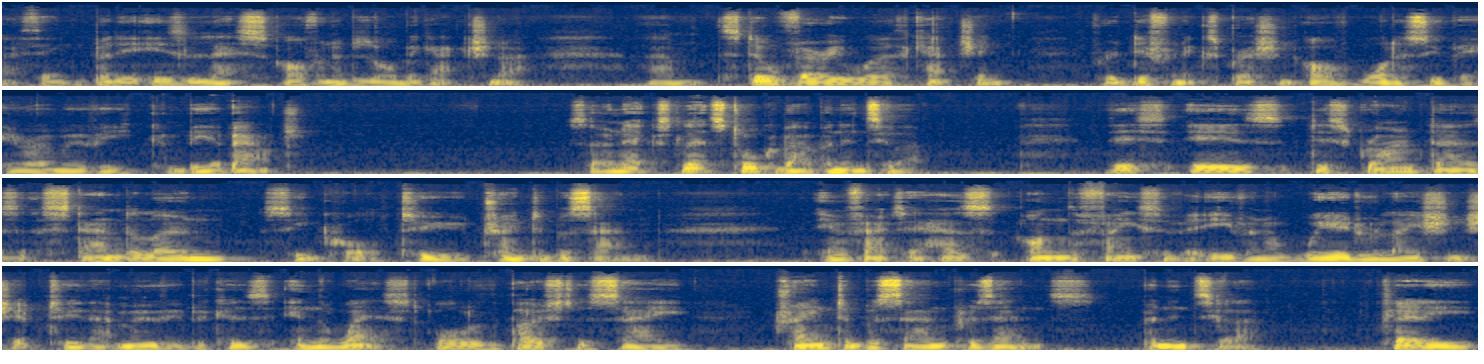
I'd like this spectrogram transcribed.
I think, but it is less of an absorbing actioner. Um, still very worth catching for a different expression of what a superhero movie can be about. So, next, let's talk about Peninsula. This is described as a standalone sequel to Train to Busan. In fact, it has, on the face of it, even a weird relationship to that movie because in the West, all of the posters say Train to Busan presents Peninsula. clearly,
